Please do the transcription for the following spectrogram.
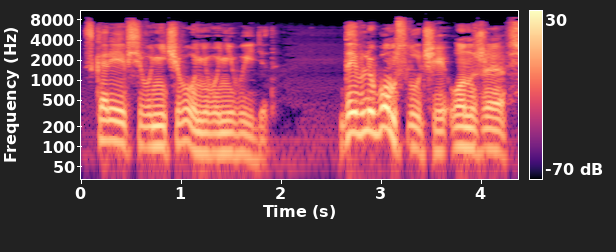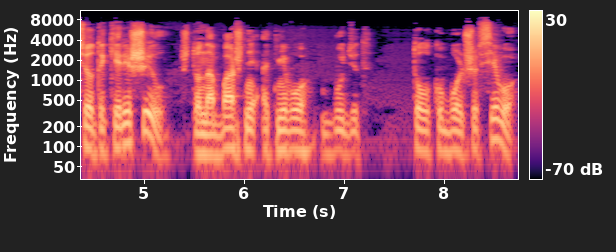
Скорее всего, ничего у него не выйдет. Да и в любом случае он же все-таки решил, что на башне от него будет толку больше всего.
